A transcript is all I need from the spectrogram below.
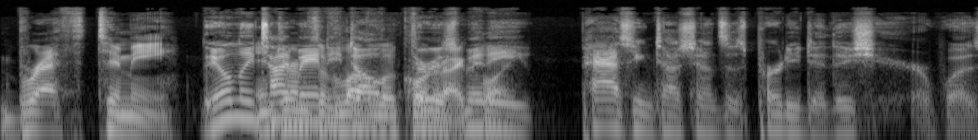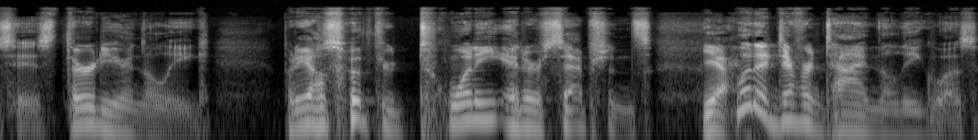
breath to me. The only time Andy Dalton threw as many play. passing touchdowns as Purdy did this year was his third year in the league. But he also threw 20 interceptions. Yeah. What a different time the league was.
